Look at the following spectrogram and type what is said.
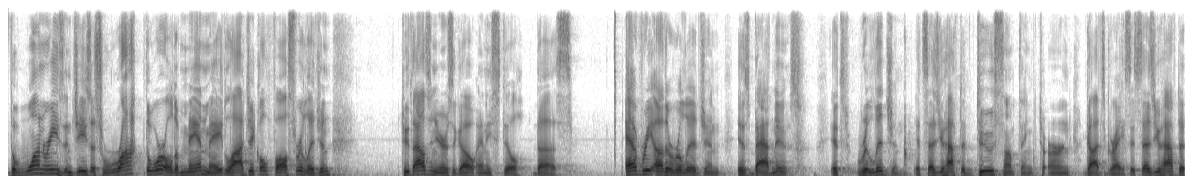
the one reason Jesus rocked the world of man made, logical, false religion 2,000 years ago, and he still does. Every other religion is bad news. It's religion. It says you have to do something to earn God's grace. It says you have to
